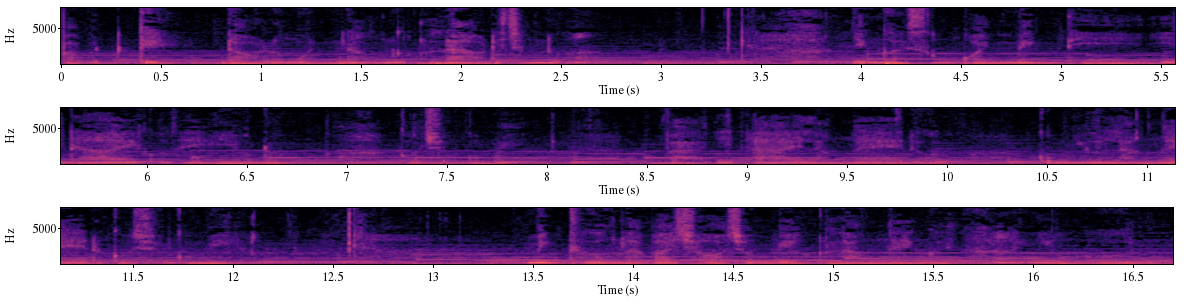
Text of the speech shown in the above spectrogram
và bất kể đó là nguồn năng lượng nào đi chăng nữa người xung quanh mình thì ít ai có thể hiểu được câu chuyện của mình. Và ít ai lắng nghe được, cũng như là nghe được câu chuyện của mình. Mình thường là vai trò trong việc lắng nghe người khác nhiều hơn.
